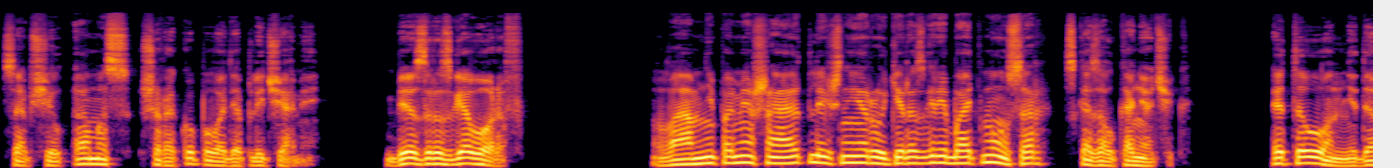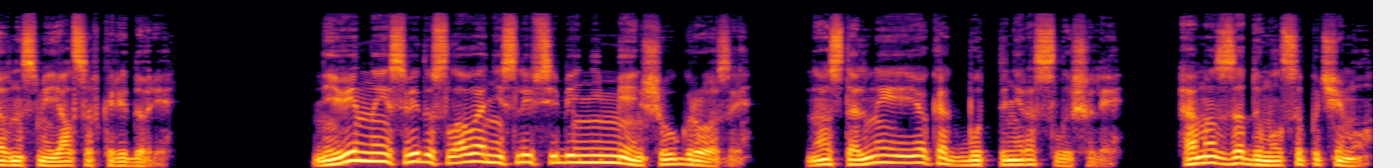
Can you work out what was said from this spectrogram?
сообщил Амос, широко поводя плечами. Без разговоров. Вам не помешают лишние руки разгребать мусор, сказал конечек. Это он недавно смеялся в коридоре. Невинные с виду слова несли в себе не меньше угрозы, но остальные ее как будто не расслышали. Амос задумался, почему.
